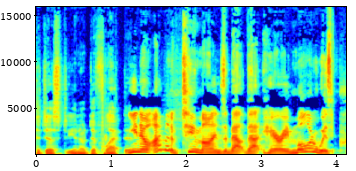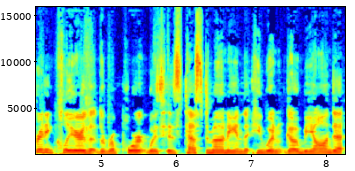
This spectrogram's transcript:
to just you know deflect it. You know, I'm of two minds about that, Harry. Mueller was pretty clear that the report was his testimony and that he wouldn't go beyond it.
